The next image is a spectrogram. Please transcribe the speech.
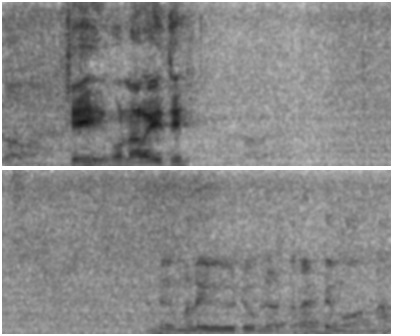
చాలు. చెయ్యి ఇంకో నాలుగైదు చెయ్యి అంటే మళ్ళీ యూట్యూబ్లో పెడతారా? డెమో అన్నా?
